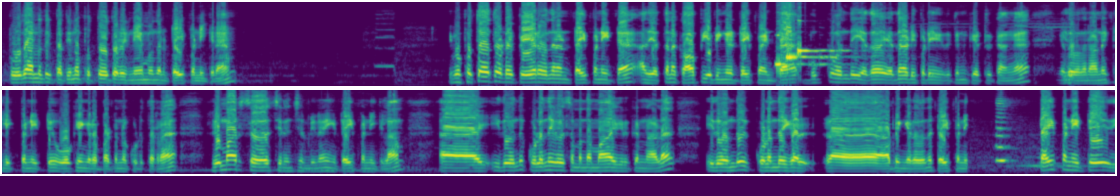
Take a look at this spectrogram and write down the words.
இப்போ உதாரணத்துக்கு பார்த்தீங்கன்னா புத்தகத்தோட நேம் வந்து நான் டைப் பண்ணிக்கிறேன். இப்போ புத்தகத்தோட பேர் வந்து நான் டைப் பண்ணிட்டேன். அது எத்தனை காப்பி அப்படிங்கிற டைப் பண்ணிட்டேன். புக்கு வந்து எதை எதை அடிப்படையில் இருக்குன்னு கேட்டிருக்காங்க. இதை வந்து நான் கிளிக் பண்ணிட்டு ஓகேங்கிற பட்டனை கொடுத்துட்றேன் ரிமார்க்ஸ் ஏதாச்சும் இருந்துச்சு அப்படின்னா நீங்கள் டைப் பண்ணிக்கலாம். இது வந்து குழந்தைகள் சம்பந்தமாக இருக்கிறனால இது வந்து குழந்தைகள் ஆஹ் அப்படிங்கிறத வந்து டைப் பண்ணி டைப் பண்ணிவிட்டு இது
